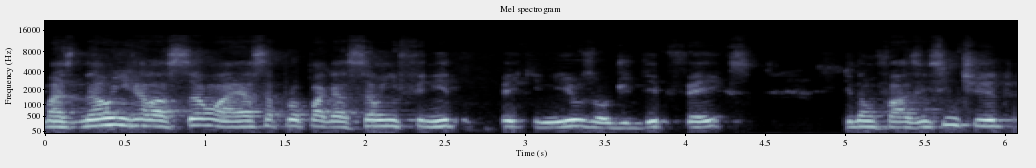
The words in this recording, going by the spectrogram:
mas não em relação a essa propagação infinita de fake news ou de deepfakes que não fazem sentido.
